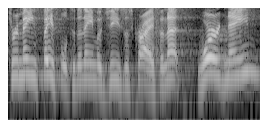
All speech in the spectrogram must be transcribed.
to remain faithful to the name of Jesus Christ. And that word name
